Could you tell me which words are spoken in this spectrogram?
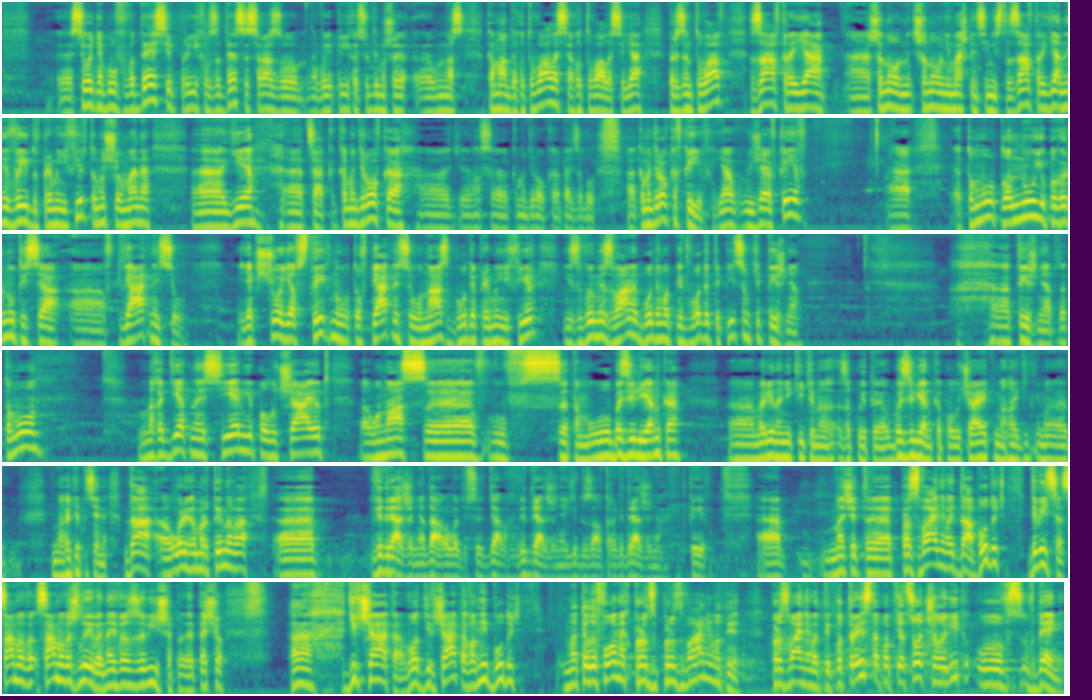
сьогодні був в Одесі, приїхав з Одеси, сразу приїхав сюди, тому що е, у нас команда готувалася, готувалася. Я презентував. Завтра я, е, шановні, шановні мешканці міста, завтра я не вийду в прямий ефір, тому що в мене. е, Є е, ця к- командировка, е, опять забув. Е, Командировка в Київ. Я в'їжджаю в Київ. Е, Тому планую повернутися е, в п'ятницю. Якщо я встигну, то в п'ятницю у нас буде прямий ефір, і з- ми з вами будемо підводити підсумки тижня. Е, Тижня. Тому многодетные семьи получают э, у нас э, в- в- с, там, у Базиленко, э, Марина Никитина запитує, у Базиленко получають многодіт- м- многодітні сім'ї. Да, е, Ольга Мартинова, е, відрядження, да, Володя, відрядження, їду завтра, відрядження Київ. Е, Значить, е, прозванювати, да, будуть. Дивіться, саме, саме важливе, найважливіше, е, те, що е, дівчата, от дівчата, вони будуть на телефонах проз- прозванювати, прозванювати по 300, по 500 чоловік у, в, в день.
